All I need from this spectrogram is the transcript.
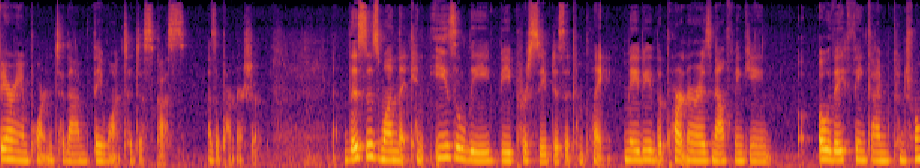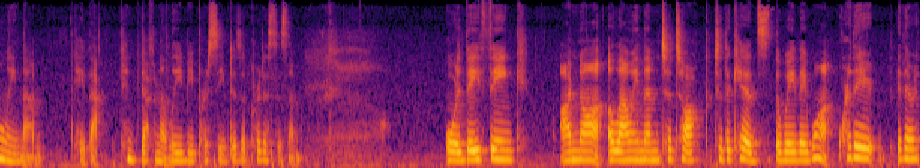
very important to them they want to discuss as a partnership. Now, this is one that can easily be perceived as a complaint. Maybe the partner is now thinking, oh, they think I'm controlling them. Okay, that can definitely be perceived as a criticism. Or they think I'm not allowing them to talk to the kids the way they want. Or they they're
